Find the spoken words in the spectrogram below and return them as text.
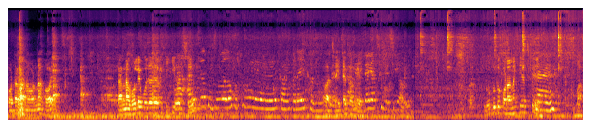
কটা রান্না বান্না হয়। রান্না হলে বোঝা যাবে কি কি হচ্ছে। আচ্ছা এটা খাবে। এটাই আজকে বেশি হবে দু দুটো করা নাকি আজকে? হ্যাঁ। বাহ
